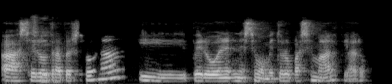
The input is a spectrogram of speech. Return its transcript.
a ser otra persona, y, pero en, ese momento lo pasé mal, claro.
